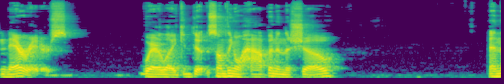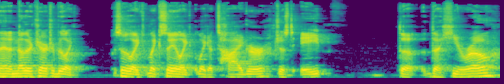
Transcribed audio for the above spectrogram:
narrators where like th- something will happen in the show and then another character be like so like like say like like a tiger just ate the the hero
